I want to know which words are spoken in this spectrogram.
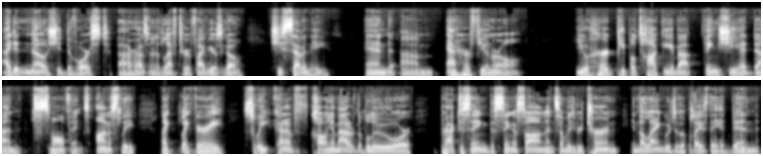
I didn't know she had divorced. Uh, her husband had left her five years ago. She's 70. And um, at her funeral, you heard people talking about things she had done, small things, honestly, like like very sweet, kind of calling him out of the blue or practicing to sing a song on somebody's return in the language of the place they had been.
